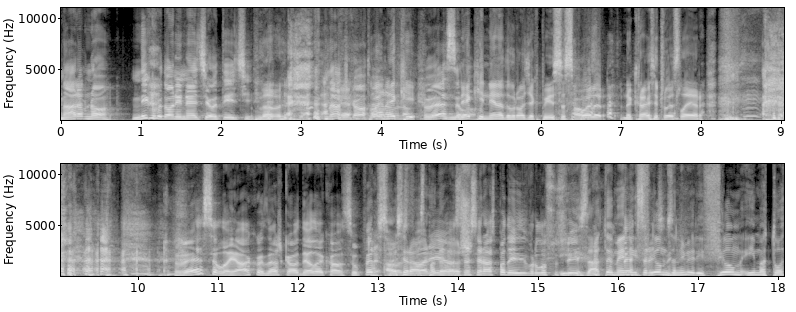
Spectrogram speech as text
Naravno, nikud oni neće otići. Znaš, kao, To je neki, veselo. neki Nenad Vrođak pisao, spoiler, na kraju se čuje Slayer. Veselo jako, znaš, kao deluje kao super, A sve u se stvari, raspada, a znaš. Sve se raspada i vrlo su svi I zato je meni film zanimljiv, jer i film ima to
